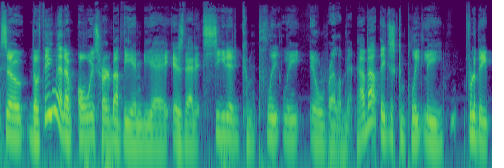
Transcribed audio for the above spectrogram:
So the thing that I've always heard about the NBA is that it's seeded completely irrelevant. How about they just completely for the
